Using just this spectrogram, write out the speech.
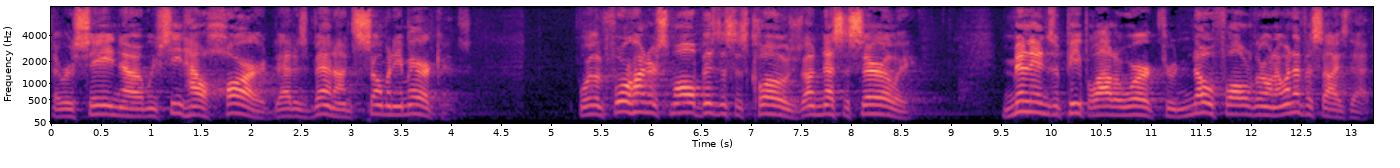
They were seen, uh, we've seen how hard that has been on so many Americans. More than 400 small businesses closed unnecessarily. Millions of people out of work through no fault of their own. I want to emphasize that.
